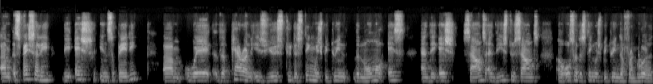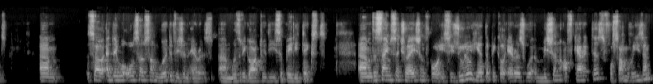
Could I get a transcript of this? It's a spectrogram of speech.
um, especially the S in Sepedi, um, where the caron is used to distinguish between the normal S and the S sounds, and these two sounds are also distinguish between different words. Um, so, and there were also some word division errors um, with regard to the Sepedi texts. Um, the same situation for isiZulu. Here, typical errors were omission of characters for some reason.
